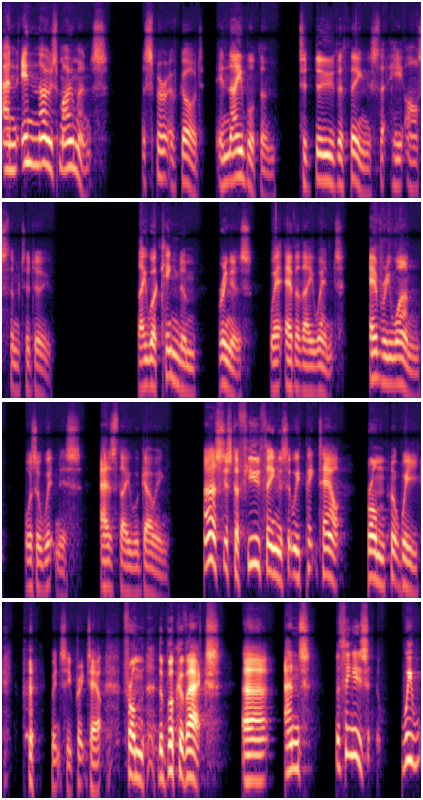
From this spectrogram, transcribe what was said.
And in those moments, the Spirit of God enabled them to do the things that He asked them to do. They were kingdom bringers wherever they went. Everyone was a witness as they were going. And that's just a few things that we picked out from, we, Quincy picked out, from the book of Acts. Uh, and the thing is, we,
